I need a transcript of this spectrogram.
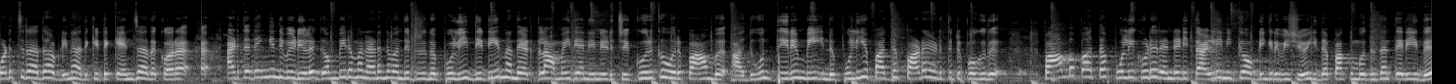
உடைச்சிடாது அப்படின்னு அதுக்கிட்ட கெஞ்சாத குறை. அடுத்தது இங்க இந்த வீடியோவில் கம்பீரமாக நடந்து வந்துட்டு இருந்த புலி திடீர்னு அந்த இடத்துல அமைதியாக நின்றுடுச்சு குறுக்கு ஒரு பாம்பு அதுவும் திரும்பி இந்த புலியை பார்த்து படம் எடுத்துட்டு போகுது. பாம்பை பார்த்தா புலி கூட ரெண்டடி தள்ளி நிற்கும் அப்படிங்கிற விஷயம் இதை பார்க்கும்போது தான் தெரியுது.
